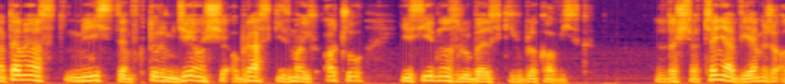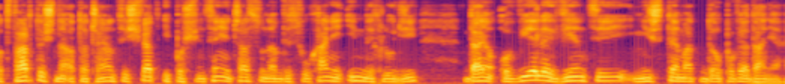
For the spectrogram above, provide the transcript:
Natomiast miejscem, w którym dzieją się obrazki z moich oczu, jest jedno z lubelskich blokowisk. Z doświadczenia wiem, że otwartość na otaczający świat i poświęcenie czasu na wysłuchanie innych ludzi dają o wiele więcej niż temat do opowiadania.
